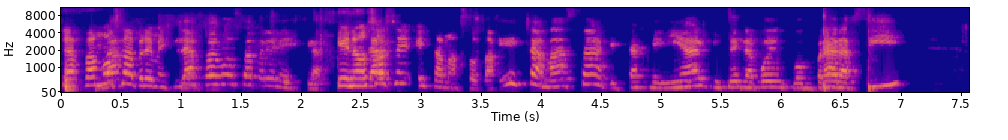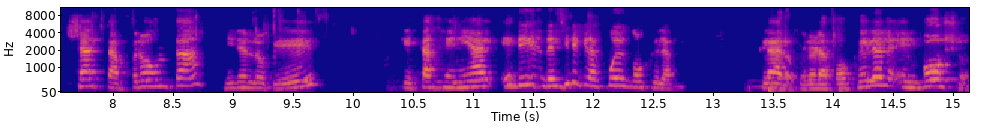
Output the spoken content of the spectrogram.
La famosa premezcla La famosa premezcla. que nos la- hace esta masota. Esta masa, que está genial, que ustedes la pueden comprar así, ya está pronta. Miren lo que es, que está genial. Este- Decirle que las pueden congelar. Claro, pero la congelan en bollos.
